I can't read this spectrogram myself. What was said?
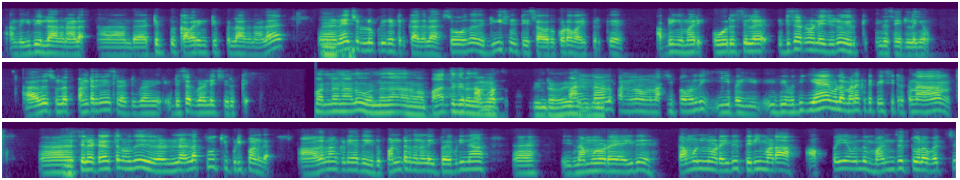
அந்த இது இல்லாதனால அந்த டிப் கவரிங் டிப் இல்லாதனால. நேச்சுரல் லூப்ரிகன்ட் இருக்காதுல்ல? ஸோ வந்து அது டீசென்சிட்டைஸ் ஆக கூட வாய்ப்பு இருக்கு. அப்படிங்கிற மாதிரி ஒரு சில டிஸ்அட்வான்டேஜும் இருக்கு இந்த சைட்லயும் அதாவது சொன்ன பண்றதுலயும் சில டிஸ்அட்வான்டேஜ் இருக்கு. பண்ணலனாலும் ஒண்ணுதான். நம்ம பாத்துக்கிறத பண்ணாலும் பண்ணலாம் ஒண்ணுதான். இப்ப வந்து இப்ப இது வந்து ஏன் இவ்வளவு மெனக்கிட்ட பேசிட்டு இருக்கேன்னா சில இடத்துல வந்து நல்லா தூக்கி பிடிப்பானுங்க. அதெல்லாம் கிடையாது. இது பண்றதுனால இப்ப எப்படின்னா நம்மளோட இது தமிழனோட இது தெரியுமாடா? அப்பயே வந்து மஞ்சத்தூளை வச்சு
